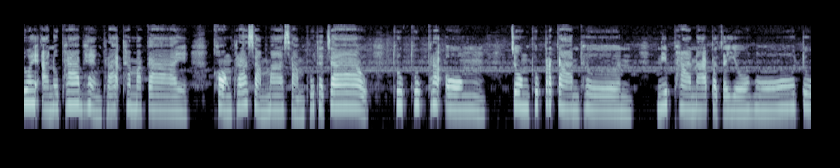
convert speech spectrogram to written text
ด้วยอนุภาพแห่งพระธรรมกาย ของพระสัมมาสัมพุทธเจ้า ทุกทุกพระองค์ จงทุกประการเทิน นิพพานะปัจจโยโหตุ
